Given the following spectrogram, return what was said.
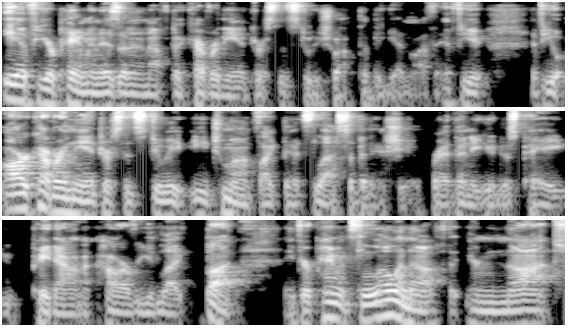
if your payment isn't enough to cover the interest that's due each month to begin with. If you if you are covering the interest that's due each month like that's less of an issue right? Then you can just pay pay down however you'd like. But if your payment's low enough that you're not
